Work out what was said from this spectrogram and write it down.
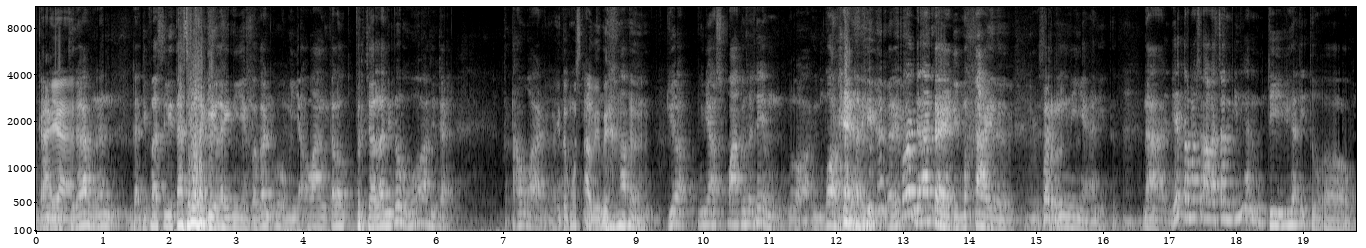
kaya. hijrah, kemudian tidak difasilitasi lagi lah ini ya, bahkan oh, minyak wangi kalau berjalan itu wah sudah ketahuan. Ya, Itu Mus'ab itu. Mus'ab. Dia punya sepatu saja yang wah impor ya dari dari mana tidak ada ya di Mekah itu. Impor. Ininya kan itu. Hmm. Nah, dia termasuk alasan ini kan dilihat itu oh,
